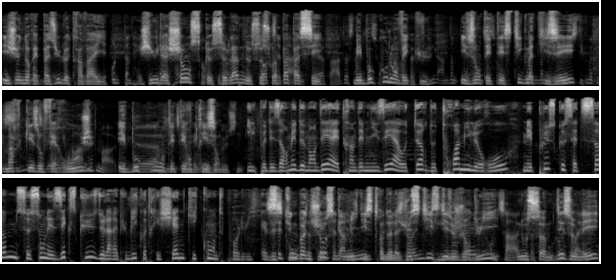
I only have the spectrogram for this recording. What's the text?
et je n'aurais pas eu le travail. J'ai eu la chance que cela ne se soit pas passé, mais beaucoup l'ont vécu. Ils ont été stigmatisés, marqués au fer rouge, et beaucoup ont été en prison. Il peut désormais demander à être indemnisé à hauteur de 3000 euros, mais plus que cette somme, ce sont les excuses de la République autrichienne qui comptent pour lui. C'est une bonne chose qu'un ministre de la Justice dise aujourd'hui Nous sommes désolés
